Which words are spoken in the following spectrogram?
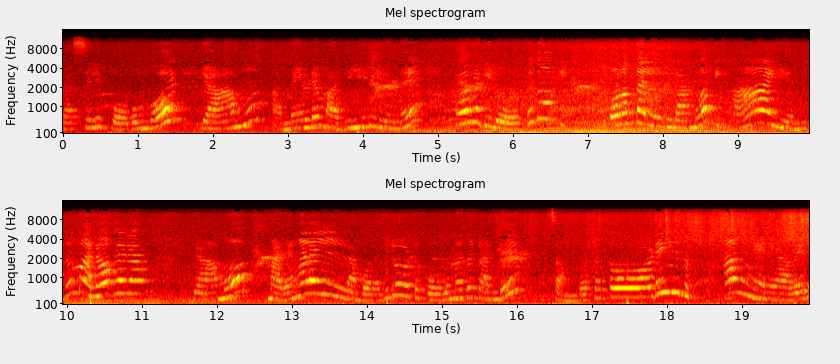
ബസ്സിൽ പോകുമ്പോൾ രാമു അമ്മയുടെ മടിയിലിരുന്ന് പുറകിലോട്ട് നോക്കി പുറത്തെല്ലാം നോക്കി ആ എന്ത് മനോഹരം രാമു മരങ്ങളെല്ലാം പുറകിലോട്ട് പോകുന്നത് കണ്ട് സന്തോഷത്തോടെ ഇരുന്നു അങ്ങനെ അവർ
